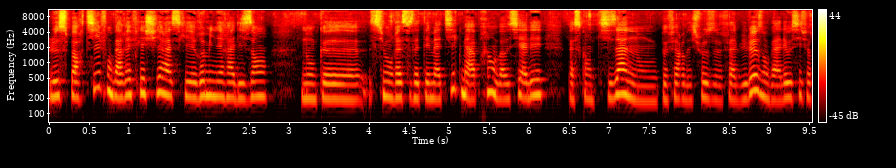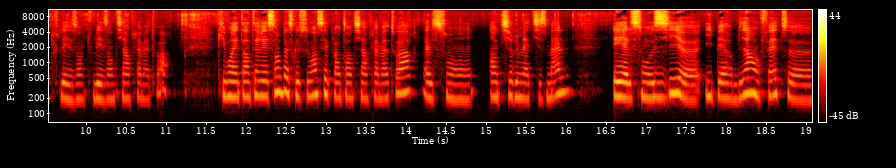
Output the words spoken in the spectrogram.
Le sportif, on va réfléchir à ce qui est reminéralisant. Donc si on reste sur cette thématique, mais après on va aussi aller parce qu'en tisane on peut faire des choses fabuleuses. On va aller aussi sur tous les tous les anti-inflammatoires qui vont être intéressants parce que souvent ces plantes anti-inflammatoires, elles sont anti-rhumatismales et elles sont aussi euh, hyper bien en fait euh,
